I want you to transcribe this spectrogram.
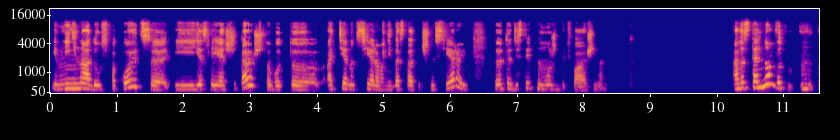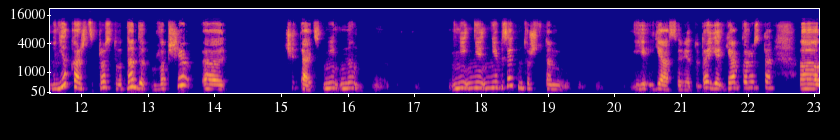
и мне не надо успокоиться, и если я считаю, что вот э, оттенок серого недостаточно серый, то это действительно может быть важно. А в остальном, вот мне кажется, просто вот надо вообще э, читать. Не, ну, не, не, не обязательно то, что там я, советую, да, я, я просто, э,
